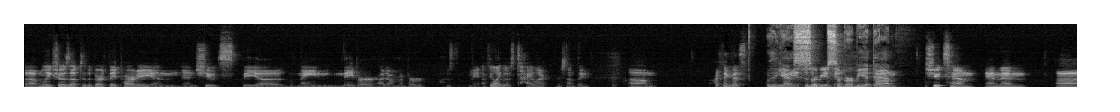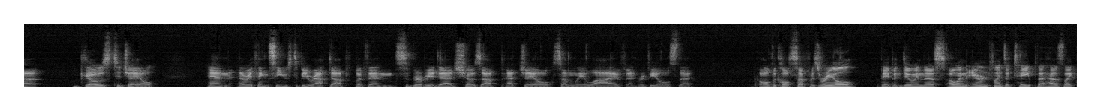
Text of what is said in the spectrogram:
Uh, Malik shows up to the birthday party and and shoots the uh, main neighbor. I don't remember his name. I feel like it was Tyler or something. Um, I think that's Yeah, yeah, sub- Suburbia Dad. Suburbia Dad. um, shoots him and then uh, goes to jail and everything seems to be wrapped up but then suburbia dad shows up at jail suddenly alive and reveals that all the cult stuff was real they've been doing this oh and aaron finds a tape that has like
